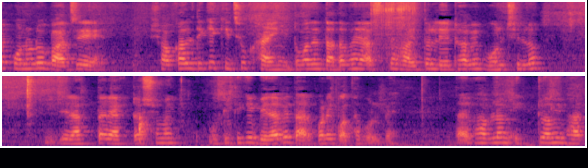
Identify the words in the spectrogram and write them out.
একটা পনেরো বাজে। সকাল থেকে কিছু খাইনি। তোমাদের দাদাভাই আসতে হয়তো লেট হবে বলছিল যে রাত্তার একটার সময় উটি থেকে বেরাবে, তারপরে কথা বলবে। তাই ভাবলাম একটু আমি ভাত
